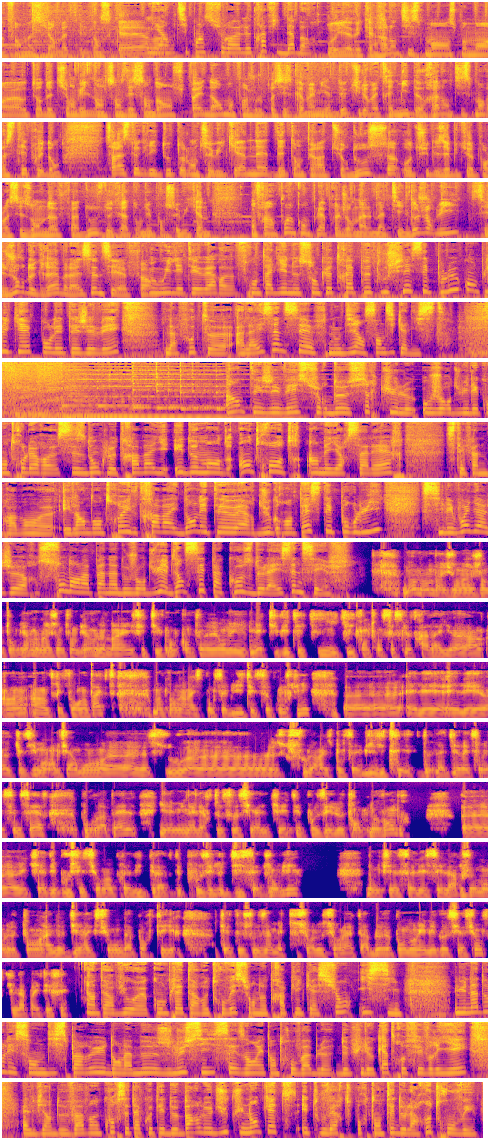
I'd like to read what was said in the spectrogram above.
L'information, Mathilde Dansker. Il y a un petit point sur euh, le trafic d'abord. Oui, avec un ralentissement en ce moment à hauteur de Thionville dans le sens descendant. C'est pas énorme, enfin je vous le précise quand même, il y a 2 km et demi de ralentissement, restez prudent. Ça reste gris tout au long de ce week-end, des températures douces, au-dessus des habituelles pour la saison, 9 à 12 degrés attendus pour ce week-end. On fera un point complet après le journal Mathilde. Aujourd'hui, c'est jour de grève à la SNCF. Oui, les TER euh, frontaliers ne sont que très peu touchés, c'est plus compliqué pour les TGV. La faute euh, à la SNCF, nous dit un syndicaliste. TGV sur deux circulent aujourd'hui. Les contrôleurs euh, cessent donc le travail et demandent, entre autres, un meilleur salaire. Stéphane Brabant euh, est l'un d'entre eux. Il travaille dans les TER du Grand Est et pour lui, si les voyageurs sont dans la panade aujourd'hui, eh bien, c'est à cause de la SNCF. Non, non, bah, j'entends bien, j'entends bien. Bah, effectivement, quand euh, on a une activité qui, quand on cesse le travail, a un, très fort impact. Maintenant, la responsabilité de ce conflit, euh, elle est, elle est euh, quasiment entièrement euh, sous euh, sous la responsabilité de la direction SNCF. Pour rappel, il y a eu une alerte sociale qui a été posée le 30 novembre, qui a débouché sur un préavis de déposé le 17 janvier. Donc ça laissait largement le temps à notre direction d'apporter quelque chose à mettre sur, sur la table pendant les négociations, ce qui n'a pas été fait. Interview euh, complète à retrouver sur notre application ici. Une adolescente disparue dans la Meuse, Lucie, 16 ans, est introuvable depuis le 4 février. Elle vient de Vavincourt, c'est à côté de Bar-le-Duc. Une enquête est ouverte pour tenter de la retrouver.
